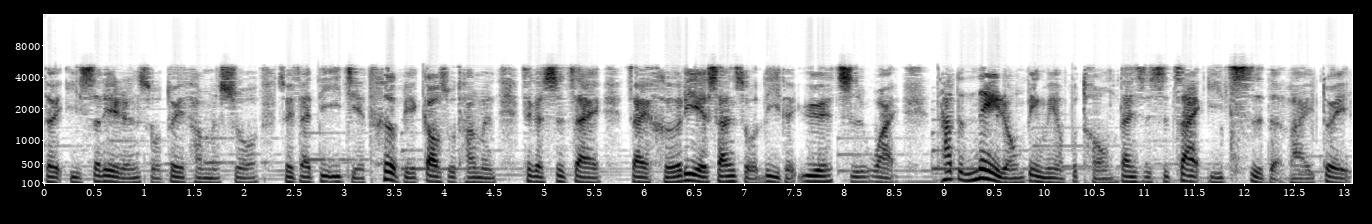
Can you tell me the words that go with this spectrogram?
的以色列人所对他们说。所以在第一节特别告诉他们，这个是在在何烈山所立的约之外，它的内容并没有不同。但是是再一次的来对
